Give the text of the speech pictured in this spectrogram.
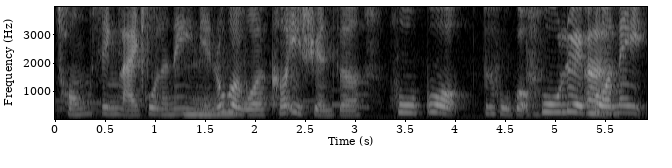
重新来过的那一年，嗯如果我可以选择忽过不是忽过忽略过嗯那、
